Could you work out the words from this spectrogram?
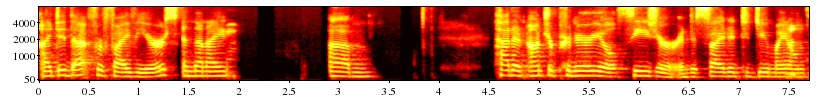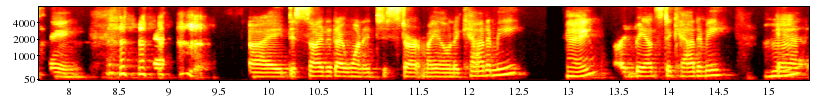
I did that for five years. And then I um, had an entrepreneurial seizure and decided to do my own thing. I decided I wanted to start my own academy. Okay. Advanced Academy. Mm-hmm. And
